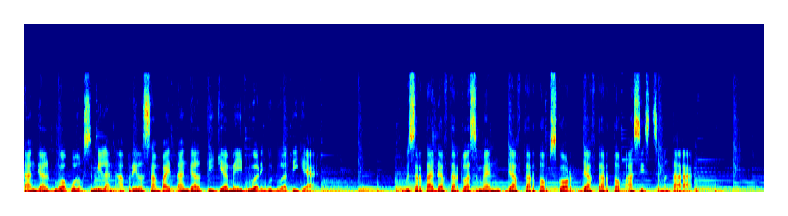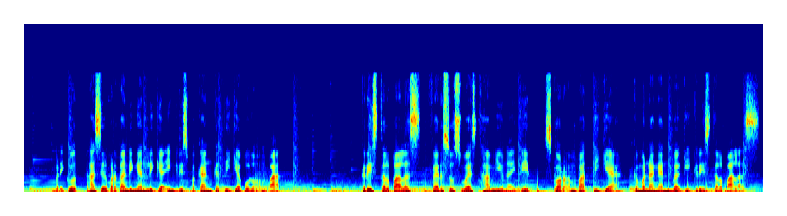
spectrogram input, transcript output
tanggal 29 April sampai tanggal 3 Mei 2023. Beserta daftar klasemen, daftar top skor, daftar top assist sementara. Berikut hasil pertandingan Liga Inggris pekan ke-34. Crystal Palace versus West Ham United, skor 4-3, kemenangan bagi Crystal Palace.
